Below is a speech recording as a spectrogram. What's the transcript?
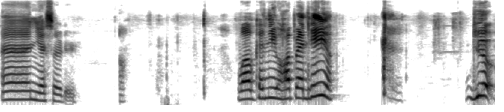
And yes, I do. Oh. Well, can you hop in here? Yeah.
